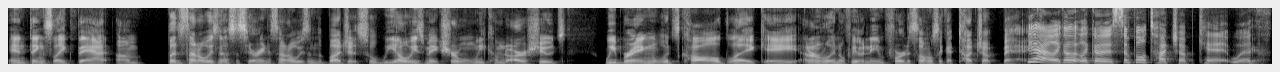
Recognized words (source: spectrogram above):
and things like that. Um, but it's not always necessary and it's not always in the budget. So we always make sure when we come to our shoots, we bring what's called like a I don't really know if we have a name for it. It's almost like a touch-up bag. Yeah, like a like a simple touch-up kit with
